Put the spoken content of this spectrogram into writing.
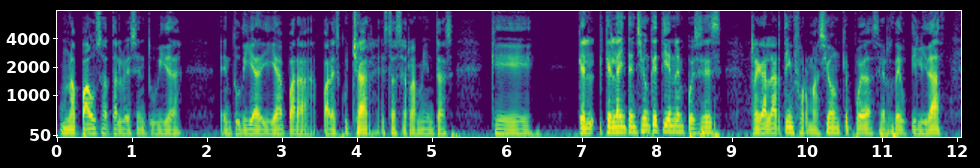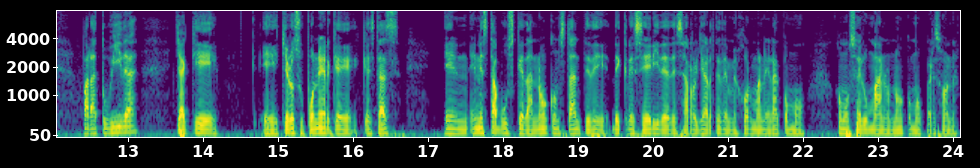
una pausa tal vez en tu vida, en tu día a día para, para escuchar estas herramientas que, que, que la intención que tienen pues es regalarte información que pueda ser de utilidad para tu vida ya que eh, quiero suponer que, estás en, esta búsqueda no constante de, de, crecer y de desarrollarte de mejor manera como, como ser humano, ¿no? como persona.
